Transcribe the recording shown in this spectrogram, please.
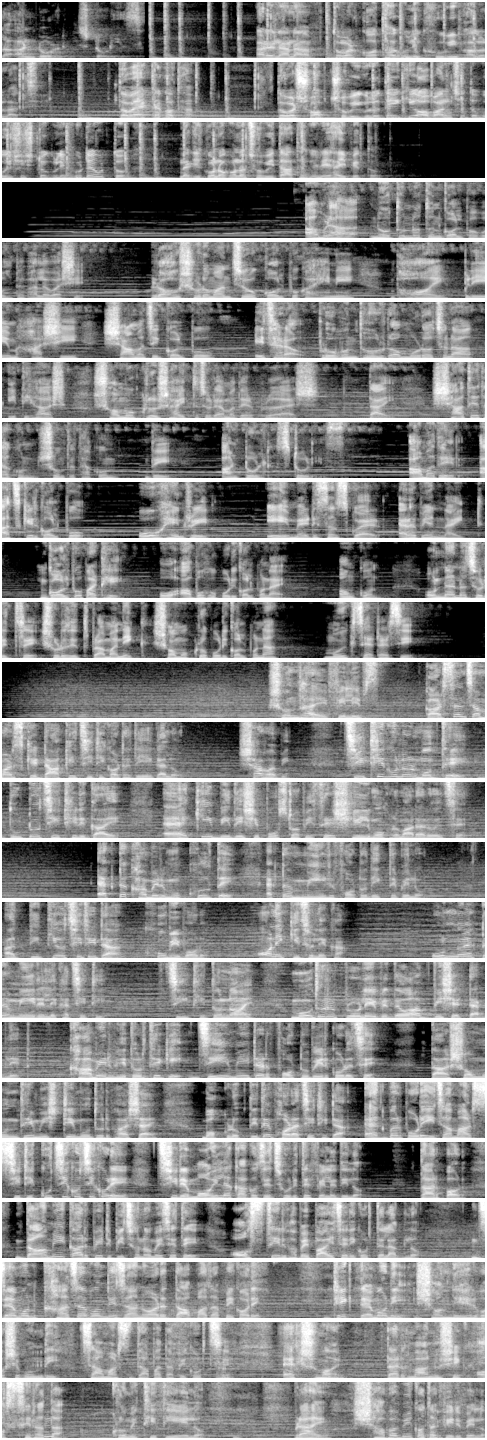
The untold stories আরে না না তোমার কথাগুলি খুবই ভালো লাগছে। তবে একটা কথা তোমার সব ছবিগুলোতেই কি অবাঞ্ছিত বৈশিষ্ট্যগুলি ফুটে উঠতো? নাকি কোনো কোনো ছবি তা থেকে রেহাই পেত? আমরা নতুন নতুন গল্প বলতে ভালোবাসি। রহস্য রোমাঞ্চ কল্পকাহিনী ভয় প্রেম হাসি সামাজিক গল্প এছাড়াও প্রবন্ধ রম্য রচনা ইতিহাস, সমগ্র সাহিত্য জুড়ে আমাদের প্রয়াস। তাই সাথে থাকুন, শুনতে থাকুন দে আনটোল্ড স্টোরিজ আমাদের আজকের গল্প, O Henry a Madison Square, Arabian night. গল্প পাঠে ও আবহ পরিকল্পনায় অঙ্কন। অন্যান্য চরিত্রে সুরজিৎ প্রামাণিক, সমগ্র পরিকল্পনা ময়ূক চ্যাটার্জি। সন্ধ্যায় ফিলিপস কার্সন চামার্সকে ডাকে চিঠি কটা দিয়ে গেল। স্বাভাবিক, চিঠিগুলোর মধ্যে দুটো চিঠির গায়ে একই বিদেশি পোস্ট অফিসে শিলমোহর মারা রয়েছে। একটা খামের মুখ খুলতে একটা মেয়ের ফটো দেখতে পেল। আর দ্বিতীয় চিঠিটা খুবই বড়, অনেক কিছু লেখা। অন্য একটা মেয়ের লেখা চিঠি। চিঠি তো নয়, মধুর প্রলেপ দেওয়া বিষের ট্যাবলেট। খামের ভেতর থেকে যে মেয়েটার ফটো বের করেছে, তার সম্বন্ধে মিষ্টি মধুর ভাষায় বক্রোক্তিতে ভরা চিঠিটা। একবার পড়েই চামার্স চিঠি কুচি কুচি করে ছিঁড়ে ময়লা কাগজে ঝুড়িতে ফেলে দিল। তারপর দামি কার্পেট বিছানো মেঝেতে অস্থিরভাবে পায়চারি করতে লাগল। যেমন খাঁচাবন্দি জানোয়ার দাপাদাপি করে, ঠিক তেমনই সন্দেহের বসে বন্দি চামার্স দাপাদাপি করছে। একসময় তার মানসিক অস্থিরতা ক্রমে থিতিয়ে এলো। প্রায় স্বাভাবিকতা ফিরে পেল।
